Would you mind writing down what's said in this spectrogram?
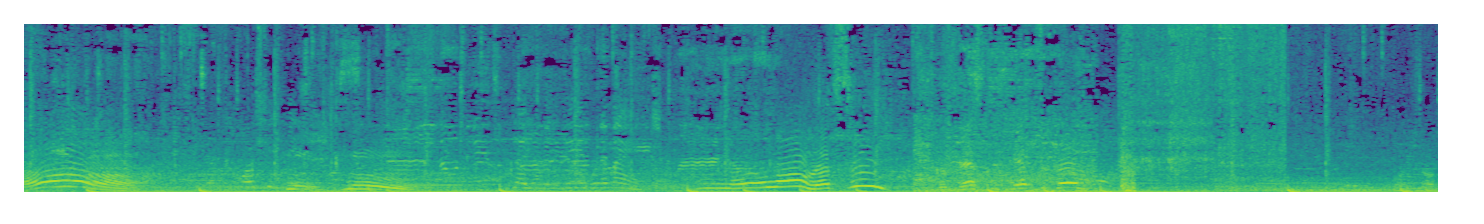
Oh. What she Hmm. The best is yet to come. What's up?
